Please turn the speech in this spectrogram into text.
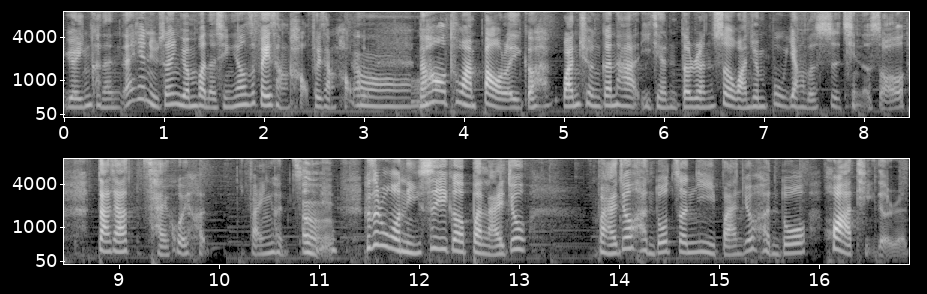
原因，可能那些女生原本的形象是非常好、非常好的，哦、然后突然爆了一个完全跟她以前的人设完全不一样的事情的时候，大家才会很反应很激烈。嗯、可是如果你是一个本来就本来就很多争议，本来就很多话题的人，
